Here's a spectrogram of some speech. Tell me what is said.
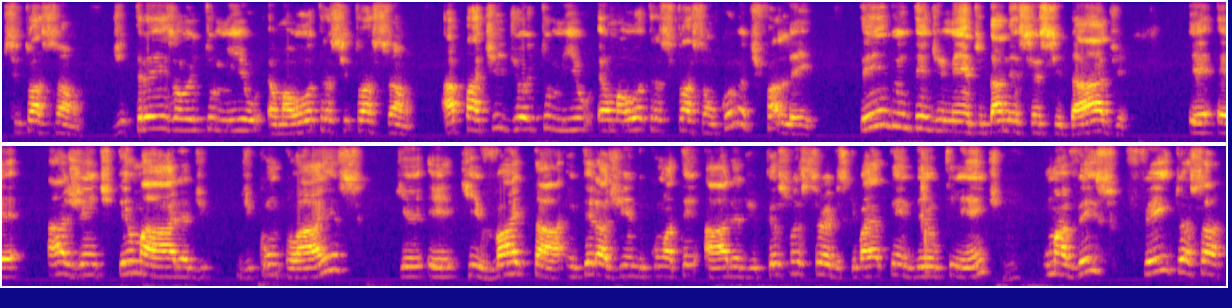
situação. De 3 a 8 mil é uma outra situação. A partir de 8 mil é uma outra situação. Como eu te falei, tendo entendimento da necessidade, é, é, a gente tem uma área de, de compliance que, é, que vai estar tá interagindo com a, a área de customer service, que vai atender o cliente uma vez feito essa,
